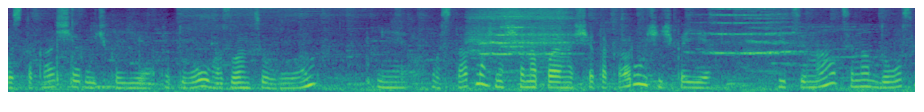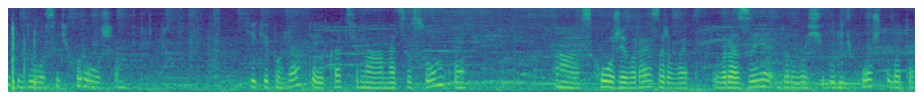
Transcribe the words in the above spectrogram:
ось така ще ручка є довга з ланцюгом. І ось так можна ще, напевно, ще така ручечка є. І ціна, ціна досить, досить хороша. Тільки погляньте, яка ціна на цю сумку. А, схожий в резервет, в рази дорожче будуть коштувати.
